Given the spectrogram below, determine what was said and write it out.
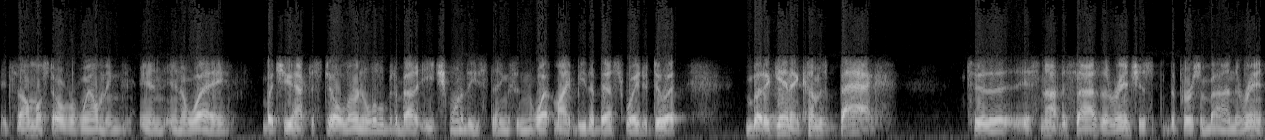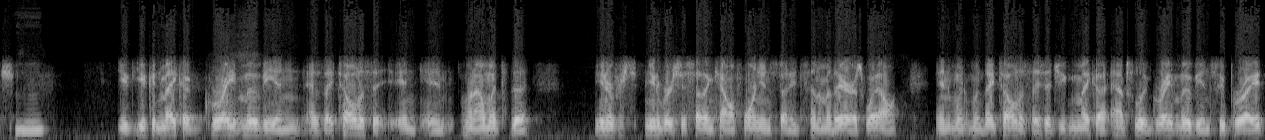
it's almost overwhelming in in a way but you have to still learn a little bit about each one of these things and what might be the best way to do it. But again, it comes back to the it's not the size of the wrench, it's the person behind the wrench. Mm-hmm. You you can make a great movie, and as they told us in, in when I went to the University, University of Southern California and studied cinema there as well, and when, when they told us, they said you can make an absolute great movie in Super 8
